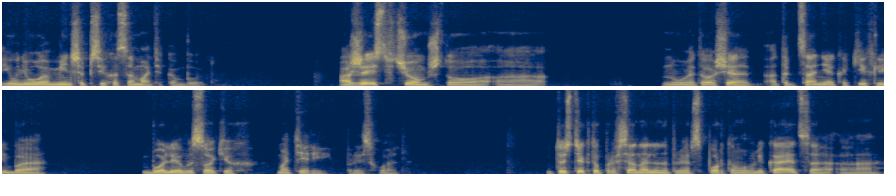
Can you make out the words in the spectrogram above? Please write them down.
И у него меньше психосоматика будет. А жесть в чем? Что а, ну, это вообще отрицание каких-либо более высоких материй происходит. То есть те, кто профессионально, например, спортом увлекается, а,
